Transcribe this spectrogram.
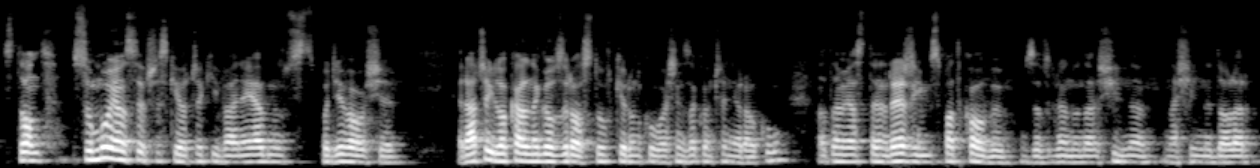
Stąd sumując te wszystkie oczekiwania, ja bym spodziewał się raczej lokalnego wzrostu w kierunku właśnie zakończenia roku, natomiast ten reżim spadkowy ze względu na, silne, na silny dolar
